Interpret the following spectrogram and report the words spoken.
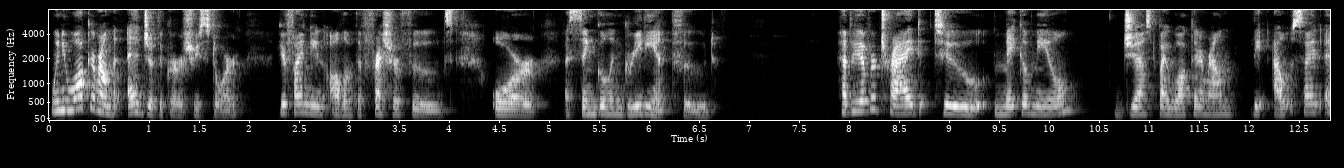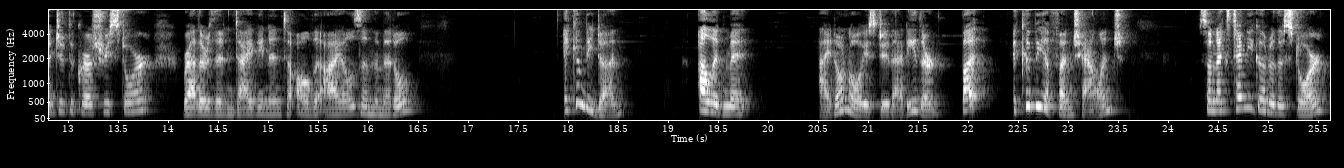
When you walk around the edge of the grocery store, you're finding all of the fresher foods or a single ingredient food. Have you ever tried to make a meal just by walking around the outside edge of the grocery store rather than diving into all the aisles in the middle? It can be done. I'll admit, I don't always do that either, but it could be a fun challenge. So, next time you go to the store,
